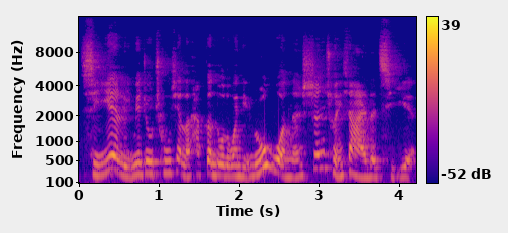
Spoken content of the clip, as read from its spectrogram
企业里面就出现了它更多的问题。如果能生存下来的企业，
